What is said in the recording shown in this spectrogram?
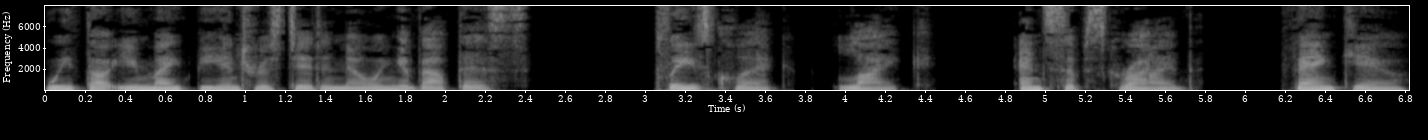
We thought you might be interested in knowing about this. Please click like and subscribe. Thank you.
